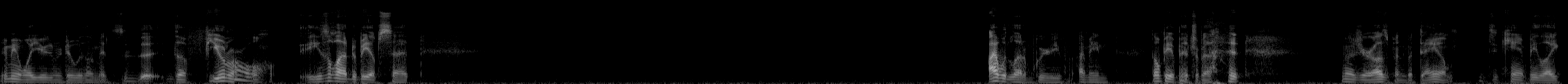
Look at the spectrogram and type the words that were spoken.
You mean what you're gonna do with him? It's the, the funeral. He's allowed to be upset. I would let him grieve. I mean, don't be a bitch about it. It's your husband, but damn. You can't be like,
